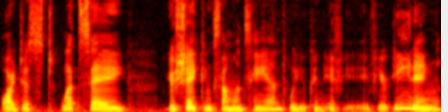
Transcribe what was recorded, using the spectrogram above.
or just let's say you're shaking someone's hand. Well, you can if you, if you're eating,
